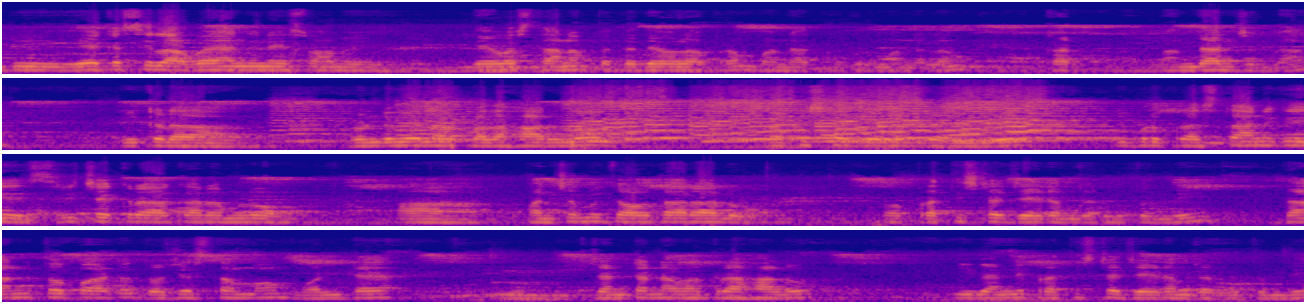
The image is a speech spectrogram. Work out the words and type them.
ఇది ఏకశిల అభయాంజనేయ స్వామి దేవస్థానం పెద్ద దేవలాపురం బండాత్మకురు మండలం కర్ నంద్యాల జిల్లా. ఇక్కడ రెండు వేల పదహారులో ప్రతిష్ట చేయడం జరిగింది. ఇప్పుడు ప్రస్తుతానికి శ్రీచక్ర ఆకారంలో పంచమిక అవతారాలు ప్రతిష్ట చేయడం జరుగుతుంది. దానితో పాటు ధ్వజస్తంభం ఒంటె జంట నవగ్రహాలు ఇవన్నీ ప్రతిష్ట చేయడం జరుగుతుంది.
